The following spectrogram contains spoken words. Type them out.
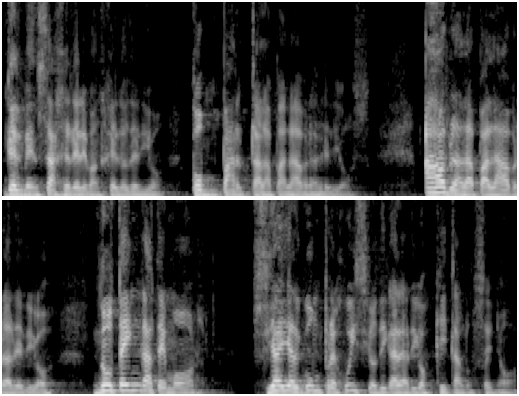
del mensaje del Evangelio de Dios. Comparta la palabra de Dios. Habla la palabra de Dios. No tenga temor. Si hay algún prejuicio, dígale a Dios, quítalo, Señor.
